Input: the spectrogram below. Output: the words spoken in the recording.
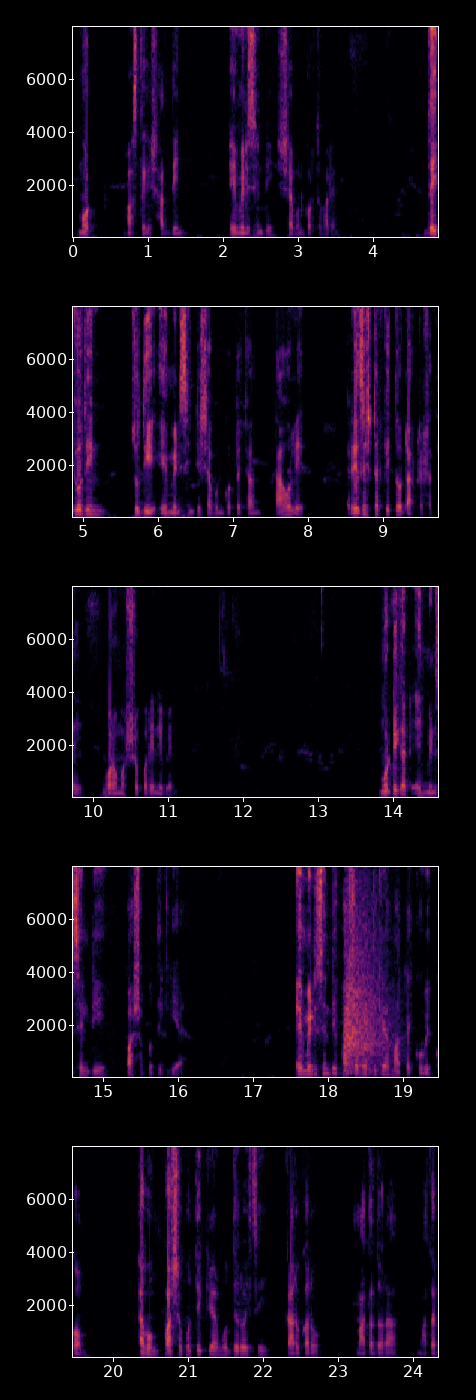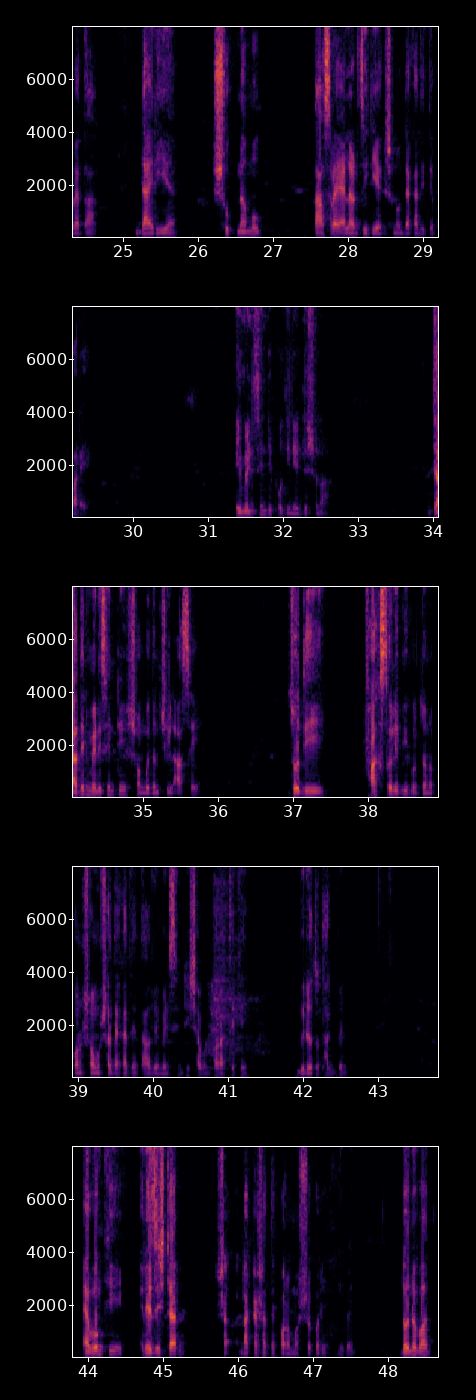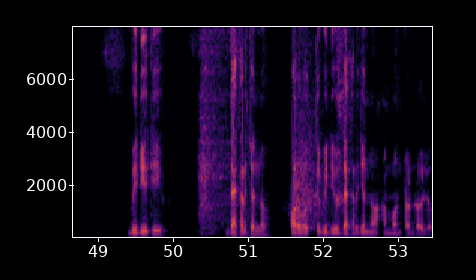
মোট পাঁচ থেকে সাত দিন এই মেডিসিনটি সেবন করতে পারেন। দীর্ঘদিন যদি এই মেডিসিনটি সেবন করতে চান, তাহলে রেজিস্টারকৃত ডাক্তারের সাথে পরামর্শ করে নেবেন। মোটিকাট এই মেডিসিনটি পার্শ্ব প্রতিক্রিয়া। এই মেডিসিনটি পার্শ্ব প্রতিক্রিয়ার মাত্রায় খুবই কম এবং পার্শ্ব প্রতিক্রিয়ার মধ্যে রয়েছে কারও কারও মাথা ধরা, মাথা ব্যথা, ডায়রিয়া, শুকনা মুখ, তাছাড়া অ্যালার্জি রিয়াকশনও দেখা দিতে পারে। এই মেডিসিনটি প্রতি নির্দেশনা। যাদের মেডিসিনটি সংবেদনশীল আছে, যদি ফাক্সলি বিপজ্জনক কোনো সমস্যা দেখা দেয়, তাহলে মেডিসিনটি সেবন করা থেকে বিরত থাকবেন। এবং কি রেজিস্টার ডাক্তার সাথে পরামর্শ করে নেবেন। ধন্যবাদ। ভিডিওটি দেখার জন্য, পরবর্তী ভিডিও দেখার জন্য আমন্ত্রণ রইল।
